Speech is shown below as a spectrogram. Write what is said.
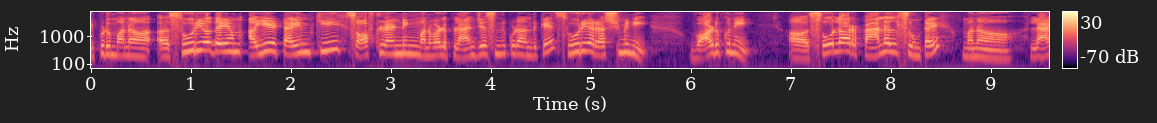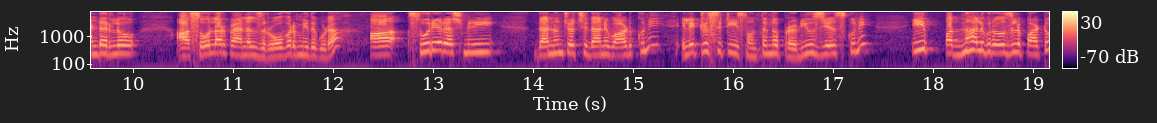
ఇప్పుడు మన సూర్యోదయం అయ్యే టైంకి సాఫ్ట్ ల్యాండింగ్ మన వాళ్ళు ప్లాన్ చేసింది కూడా అందుకే సూర్యరశ్మిని వాడుకుని సోలార్ ప్యానెల్స్ ఉంటాయి మన ల్యాండర్లో. ఆ సోలార్ ప్యానెల్స్ రోవర్ మీద కూడా ఆ సూర్యరశ్మిని దాని నుంచి వచ్చి దాన్ని వాడుకుని ఎలక్ట్రిసిటీ సొంతంగా ప్రొడ్యూస్ చేసుకుని ఈ పద్నాలుగు రోజుల పాటు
